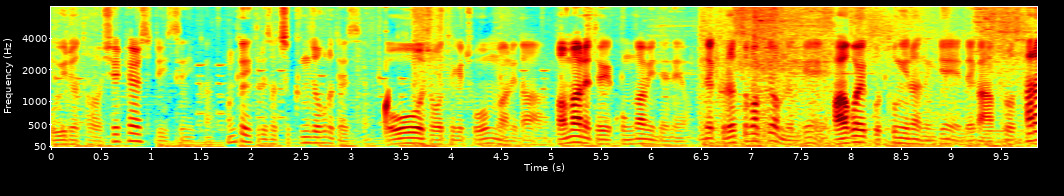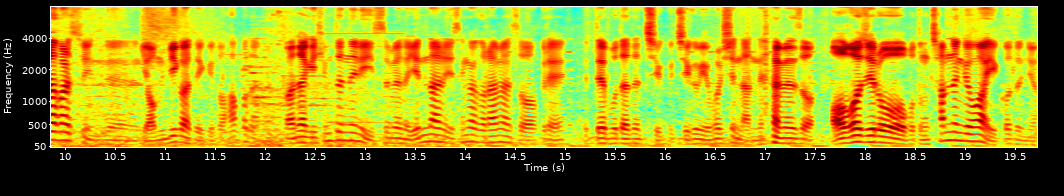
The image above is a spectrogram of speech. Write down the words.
오히려 더 실패할 수도 있으니까 성격이 그래서 즉흥적으로 됐어요. 오 저거 되게 좋은 말이다. 저 말에 되게 공감이 되네요. 근데 그럴 수밖에 없는 게 과거의 고통이라는 게 내가 앞으로 살아갈 수 있는 연비가 되기도 하거든요. 만약에 힘든 일이 있으면 옛날을 생각을 하면서 그래 그때보다는 지금, 지금이 훨씬 낫네 하면서 어거지로 보통 참는 경우가 있거든요.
